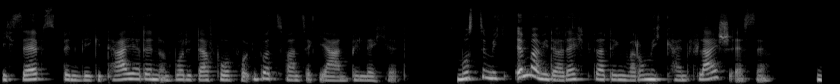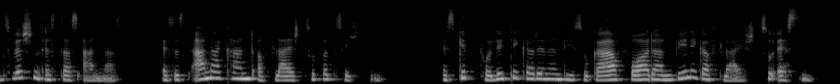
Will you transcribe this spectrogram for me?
ich selbst bin Vegetarierin und wurde davor vor über 20 Jahren belächelt. Ich musste mich immer wieder rechtfertigen, warum ich kein Fleisch esse. Inzwischen ist das anders. Es ist anerkannt, auf Fleisch zu verzichten. Es gibt Politikerinnen, die sogar fordern, weniger Fleisch zu essen.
